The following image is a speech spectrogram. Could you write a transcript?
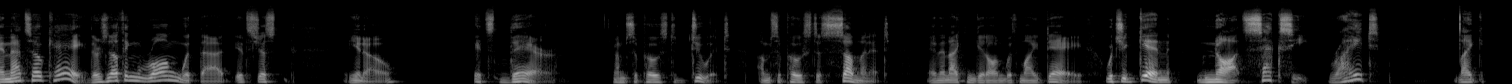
And that's okay. There's nothing wrong with that. It's just, you know, it's there. I'm supposed to do it. I'm supposed to summon it. And then I can get on with my day. Which, again, not sexy, right? Like,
